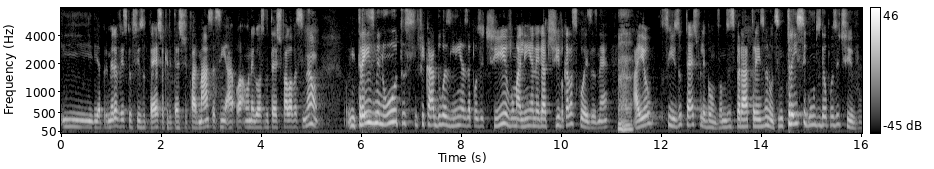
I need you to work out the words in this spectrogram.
e a primeira vez que eu fiz o teste, aquele teste de farmácia, assim, a, a, o negócio do teste falava assim, não, em três minutos, se ficar duas linhas é positivo, uma linha negativa, aquelas coisas, né? Uhum. Aí eu fiz o teste, falei, bom, vamos esperar três minutos. Em três segundos deu positivo.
